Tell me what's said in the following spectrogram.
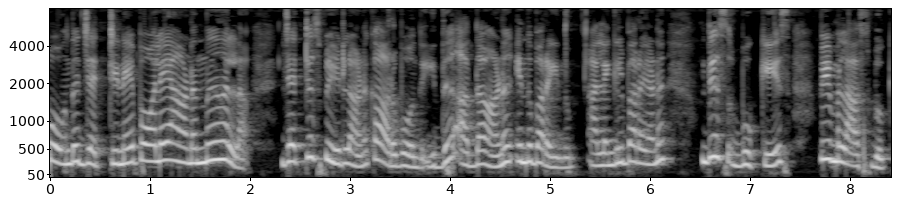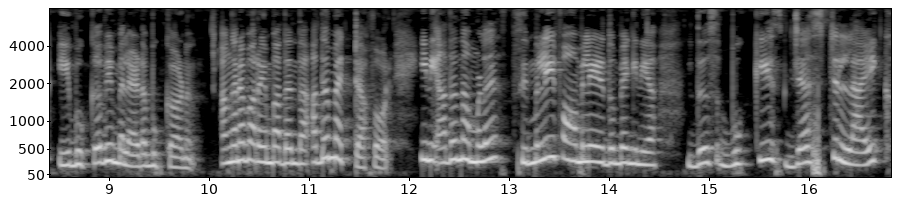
പോകുന്നത് ജെറ്റിനെ പോലെയാണെന്നല്ല ജെറ്റ് സ്പീഡിലാണ് കാറ് പോകുന്നത്. ഇത് അതാണ് എന്ന് പറയുന്നു. അല്ലെങ്കിൽ പറയാണ് this book is Vimala's book ഈ ബുക്ക് വിമലയുടെ ബുക്കാണ് അങ്ങനെ പറയുമ്പോൾ അതെന്താ? അത് മെറ്റാഫോർ ഇനി അത് നമ്മൾ സിമിലി ഫോമിൽ എഴുതുമ്പോൾ എങ്ങനെയാണ് this book is just like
